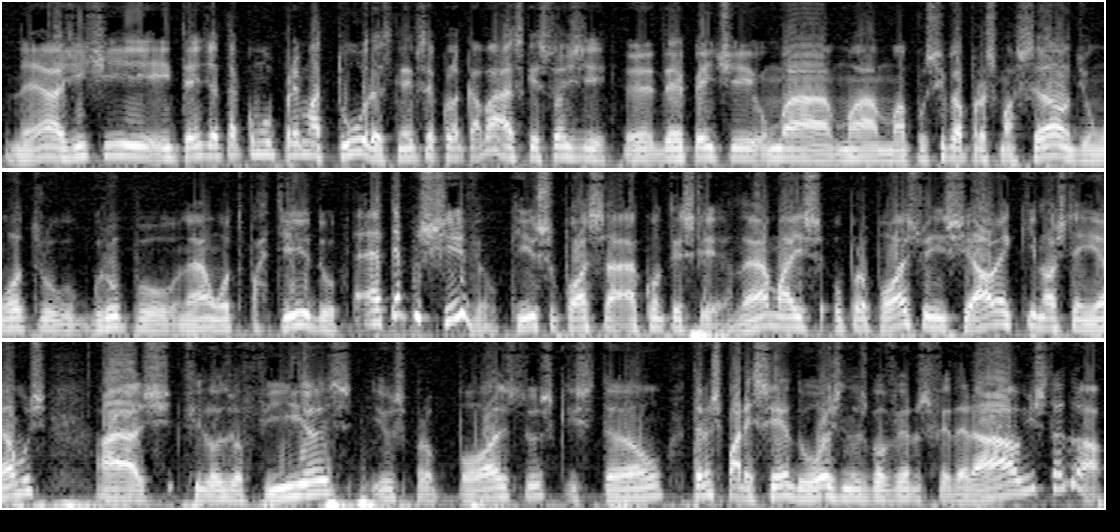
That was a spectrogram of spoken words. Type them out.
né, a gente entende até como prematuras, que nem você colocava ah, as questões de, eh, de repente, uma, uma, uma, possível aproximação de um outro grupo, né, um outro partido. É até possível que isso possa acontecer, né, mas o propósito inicial é que nós tenhamos as filosofias e os propósitos propósitos que estão transparecendo hoje nos governos federal e estadual.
